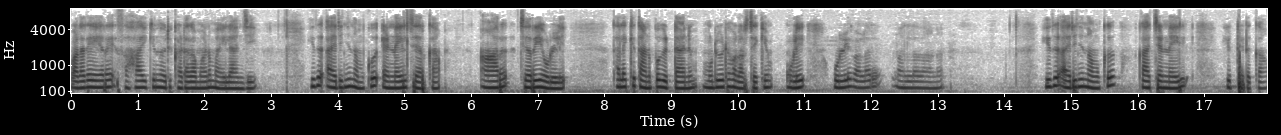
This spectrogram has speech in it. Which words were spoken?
വളരെയേറെ സഹായിക്കുന്ന ഒരു ഘടകമാണ് മൈലാഞ്ചി. ഇത് അരിഞ്ഞ് നമുക്ക് എണ്ണയിൽ ചേർക്കാം. ആറ് ചെറിയ ഉള്ളി. തലയ്ക്ക് തണുപ്പ് കിട്ടാനും മുടിയുടെ വളർച്ചയ്ക്കും ഉള്ളി ഉള്ളി വളരെ നല്ലതാണ്. ഇത് അരിഞ്ഞ് നമുക്ക് കാച്ചെണ്ണയിൽ ഇട്ടെടുക്കാം.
